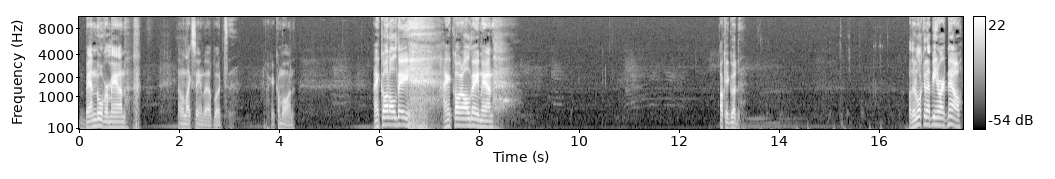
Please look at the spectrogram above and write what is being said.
Bend over, man. I don't like saying that, but... Okay, come on. I ain't got all day. I ain't got all day, man. Okay, good. Oh, they're looking at me right now.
